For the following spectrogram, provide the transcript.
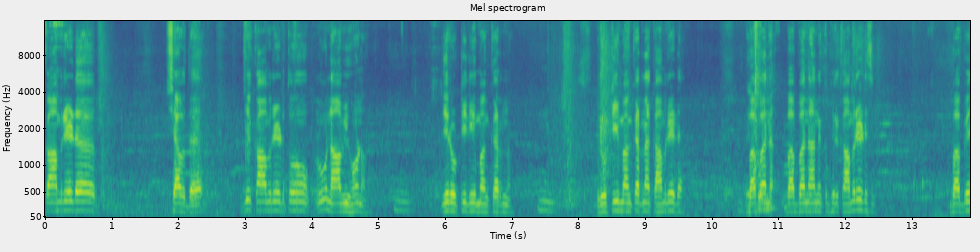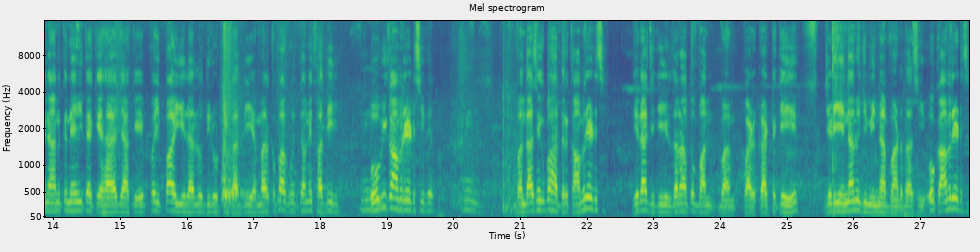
ਕਾਮਰੇਡ ਸ਼ਬਦ ਹੈ। ਜੇ ਕਾਮਰੇਡ ਤੋਂ ਉਹ ਨਾ ਵੀ ਹੋਣ ਜੇ ਰੋਟੀ ਦੀ ਮੰਗ ਕਰਨ ਰੋਟੀ ਮੰਗ ਕਰਨਾ ਕਾਮਰੇਡ ਹੈ। ਬਾਬਾ ਬਾਬਾ ਨਾਨਕ ਫਿਰ ਕਾਮਰੇਡ ਸੀ। ਬਾਬੇ ਨਾਨਕ ਨੇ ਵੀ ਤਾਂ ਕਿਹਾ ਜਾ ਕੇ ਭਈ ਭਾਈ ਲਾਲੋ ਦੀ ਰੋਟੀ ਖਾਧੀ ਹੈ ਮਲਕ ਭਾਗੂ ਤਾਂ ਉਹਨੇ ਖਾਧੀ ਨਹੀਂ। ਉਹ ਵੀ ਕਾਮਰੇਡ ਸੀ ਫਿਰ। ਬੰਦਾ ਸਿੰਘ ਬਹਾਦਰ ਕਾਮਰੇਡ ਸੀ। ਜਿਹੜਾ ਜ਼ਗੀਰਦਾਰਾਂ ਤੋਂ ਬੰਦ- ਕੱਟ ਕੇ ਜਿਹੜੀ ਇਹਨਾਂ ਨੂੰ ਜ਼ਮੀਨਾਂ ਵੰਡਦਾ ਸੀ ਉਹ ਕਾਮਰੇਡ ਸੀ।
